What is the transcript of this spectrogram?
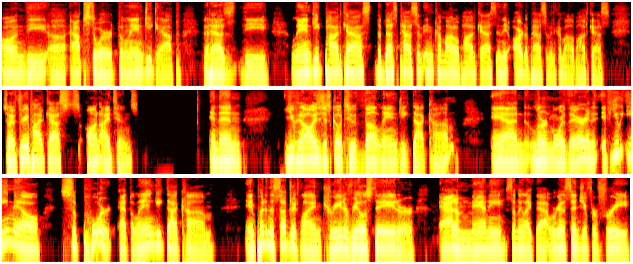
on the uh, App Store, the Land Geek app, that has the Land Geek podcast, the Best Passive Income Model podcast, and the Art of Passive Income Model podcast. So I have three podcasts on iTunes. And then you can always just go to thelandgeek.com and learn more there. And if you email support at thelandgeek.com and put in the subject line creative real estate or Adam Manny, something like that, we're going to send you for free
